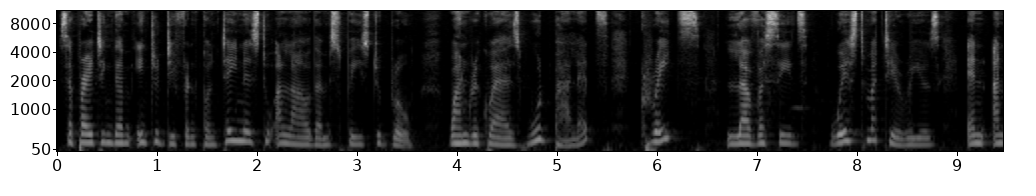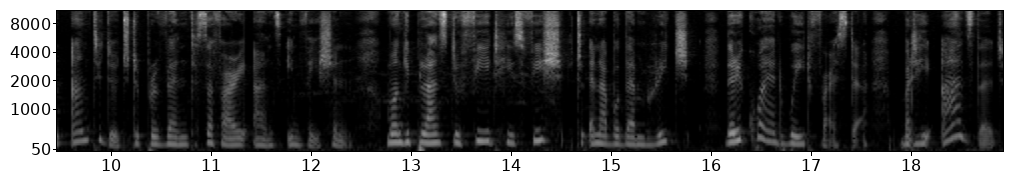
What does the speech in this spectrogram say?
separating them into different containers to allow them space to grow. One requires wood pallets, crates, larva seeds, waste materials, and an antidote to prevent safari ants invasion. Mwangi plans to feed his fish to enable them reach the required weight faster, but he adds that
